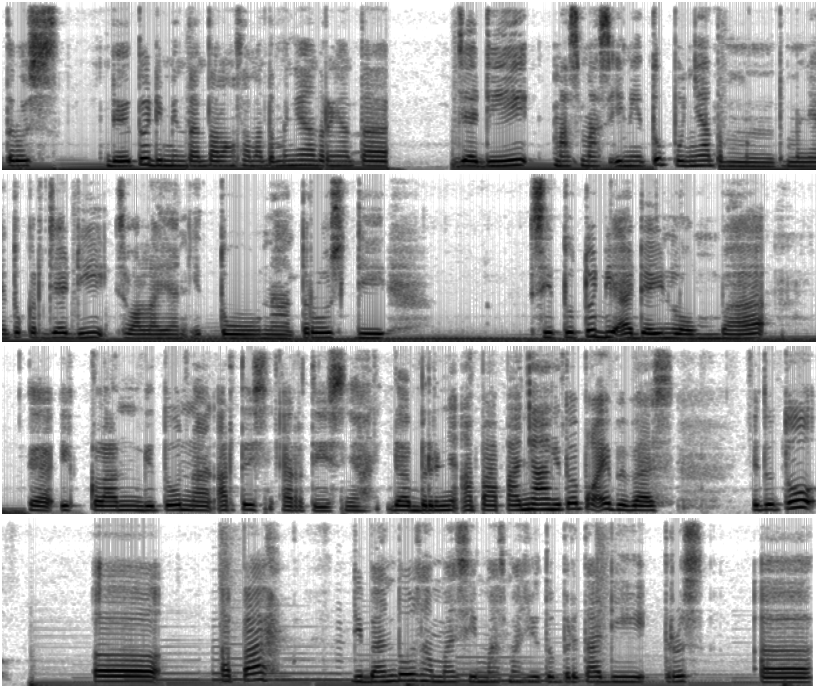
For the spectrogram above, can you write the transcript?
Terus dia itu diminta tolong sama temennya ternyata jadi mas-mas ini tuh punya temen temennya tuh kerja di swalayan itu nah terus di situ tuh diadain lomba kayak iklan gitu. Nah artis artisnya dabernya apa apanya gitu pokoknya bebas. Itu tuh uh, apa dibantu sama si mas-mas youtuber tadi. Terus uh,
